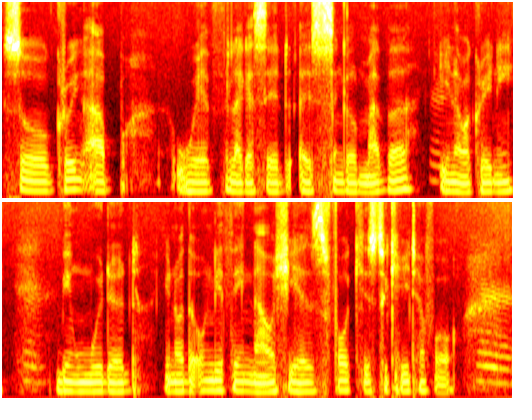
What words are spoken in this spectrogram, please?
so growing up with, like I said, a single mother in Mm. our granny Mm. being widowed. You know, the only thing now she has four kids to cater for. Mm.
